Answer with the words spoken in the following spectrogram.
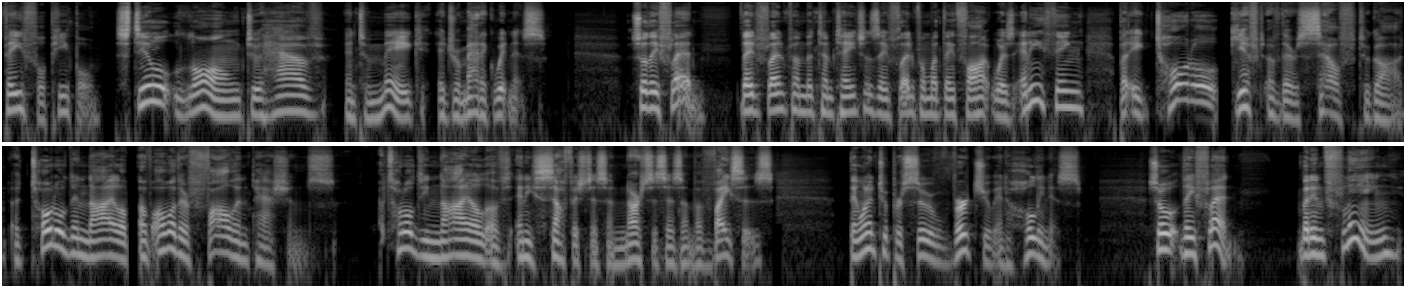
faithful people still long to have and to make a dramatic witness so they fled. They'd fled from the temptations. They fled from what they thought was anything but a total gift of their self to God, a total denial of all of their fallen passions, a total denial of any selfishness and narcissism, of vices. They wanted to pursue virtue and holiness. So they fled. But in fleeing,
